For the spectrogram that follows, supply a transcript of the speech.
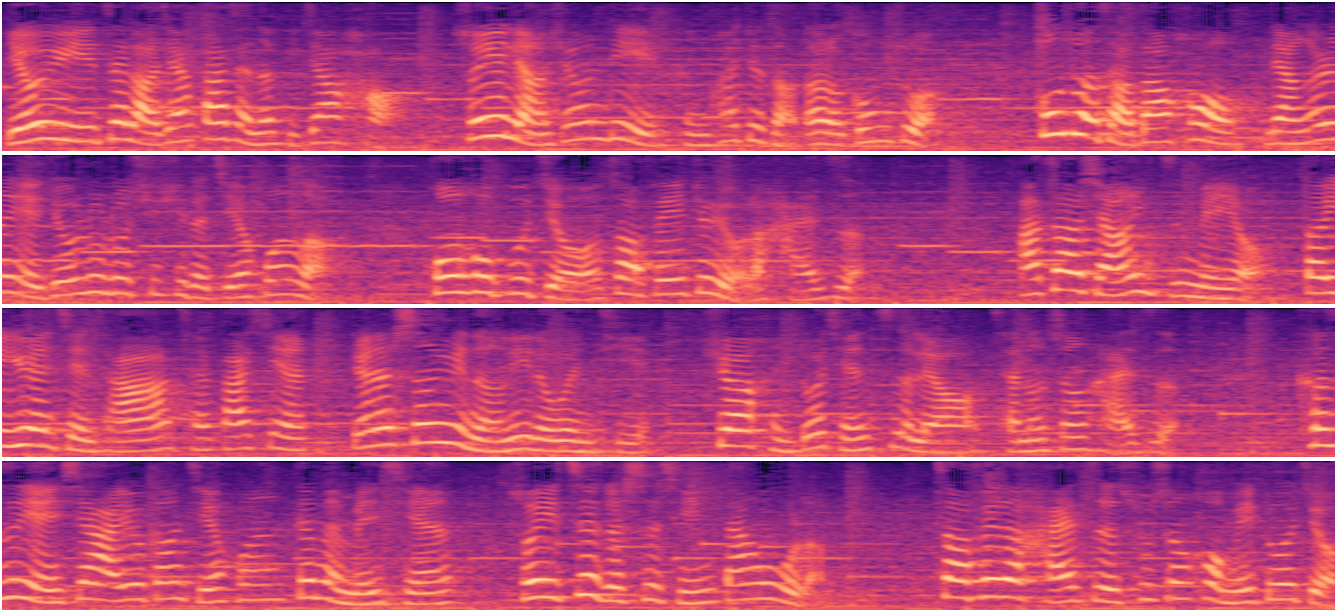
由于在老家发展的比较好。所以两兄弟很快就找到了工作，工作找到后，两个人也就陆陆续续的结婚了。婚后不久，赵飞就有了孩子，而赵翔一直没有。到医院检查才发现，原来生育能力的问题，需要很多钱治疗才能生孩子。可是眼下又刚结婚，根本没钱，所以这个事情耽误了。赵飞的孩子出生后没多久。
